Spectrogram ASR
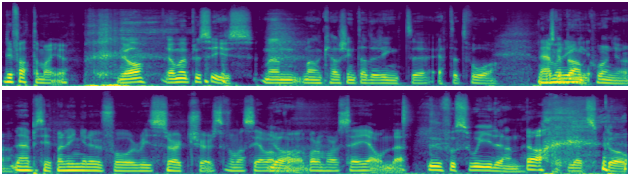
Det fattar man ju. Ja, ja men precis. Men man kanske inte hade ringt eh, 112. Nej, Vad ska brandkåren göra? nej, precis. Man ringer UFO Researcher så får man se vad, Ja. vad, vad de har att säga om det. UFO Sweden, Ja. let's go.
